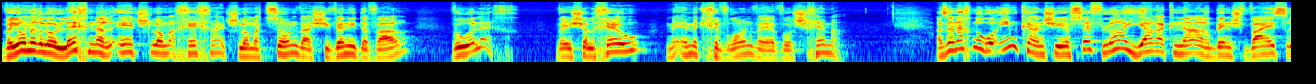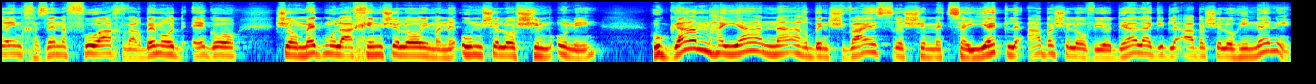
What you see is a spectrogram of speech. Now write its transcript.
ויאמר לו, לך נראה את שלום אחיך, את שלום הצאן, והשיבני דבר, והוא הולך. וישלחהו מעמק חברון, ויבוא שכמה. אז אנחנו רואים כאן שיוסף לא היה רק נער בן 17 עם חזה נפוח והרבה מאוד אגו שעומד מול האחים שלו עם הנאום שלו שמעוני, הוא גם היה נער בן 17 שמציית לאבא שלו ויודע להגיד לאבא שלו הנני.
